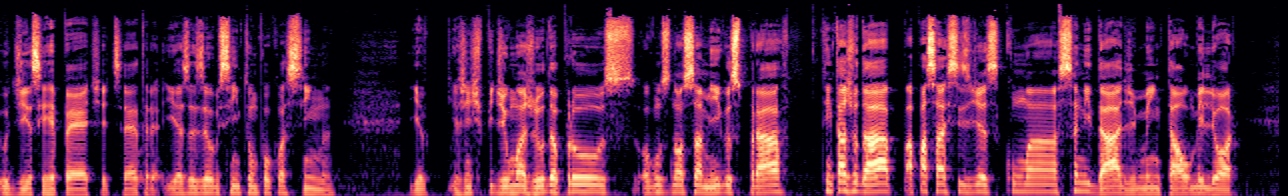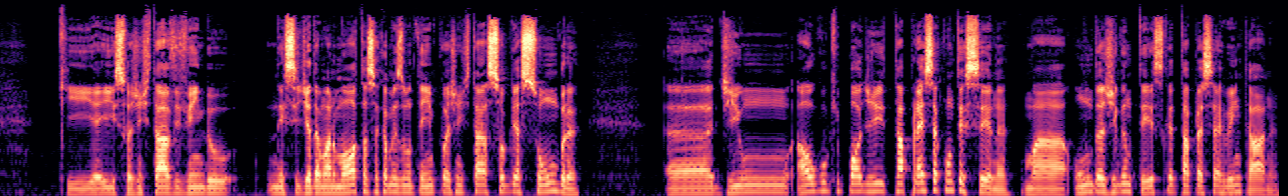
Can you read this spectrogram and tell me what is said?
o dia se repete, etc. E às vezes eu me sinto um pouco assim, né? E, eu, e a gente pediu uma ajuda para alguns dos nossos amigos para tentar ajudar a passar esses dias com uma sanidade mental melhor. Que é isso, a gente está vivendo nesse dia da marmota, só que ao mesmo tempo a gente está sobre a sombra uh, de um algo que pode estar tá prestes a acontecer, né? Uma onda gigantesca está prestes a arrebentar, né?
